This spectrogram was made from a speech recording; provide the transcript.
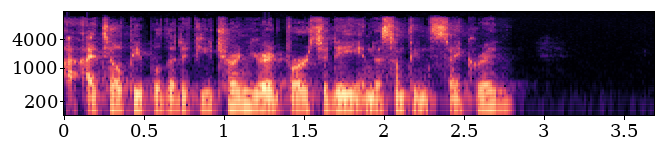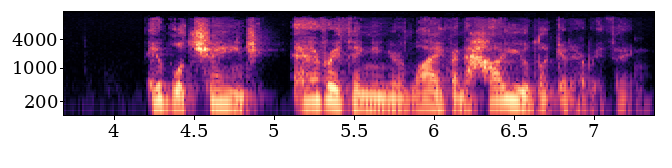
I tell people that if you turn your adversity into something sacred, it will change everything in your life and how you look at everything.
